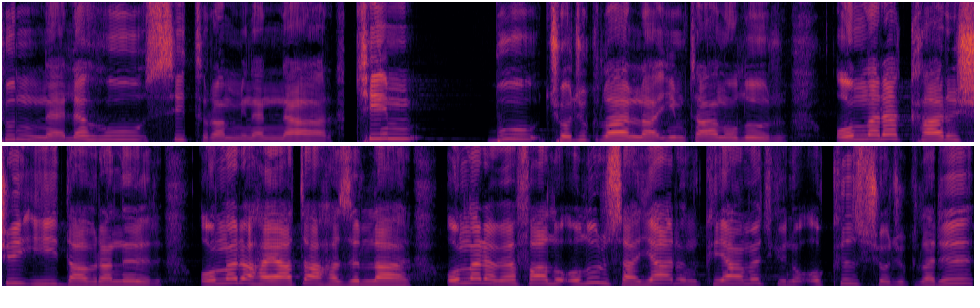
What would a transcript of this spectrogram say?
kunne lehu sitran minen nar. Kim bu çocuklarla imtihan olur, onlara karşı iyi davranır, onları hayata hazırlar, onlara vefalı olursa yarın kıyamet günü o kız çocukları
